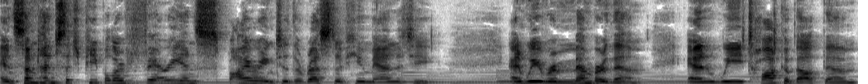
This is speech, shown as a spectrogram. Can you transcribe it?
And sometimes such people are very inspiring to the rest of humanity. And we remember them and we talk about them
